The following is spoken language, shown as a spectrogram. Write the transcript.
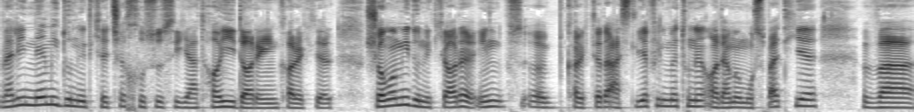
ولی نمی‌دونید که چه خصوصیت هایی داره این کارکتر. شما می‌دونید که آره این کارکتر اصلی فیلمتونه آدم مثبتیه. و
